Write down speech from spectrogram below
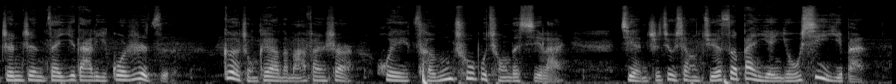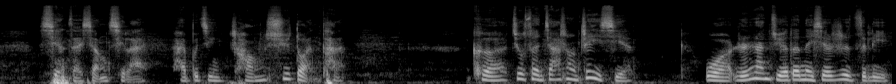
真正在意大利过日子，各种各样的麻烦事儿会层出不穷的袭来，简直就像角色扮演游戏一般。现在想起来，还不禁长吁短叹。可就算加上这些，我仍然觉得那些日子里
